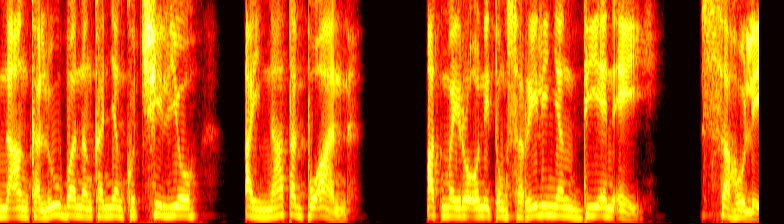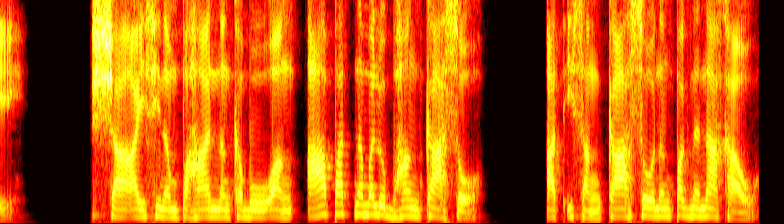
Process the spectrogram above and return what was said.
na ang kaluban ng kanyang kutsilyo ay natagpuan at mayroon itong sarili niyang DNA. Sa huli, siya ay sinampahan ng kabuuang apat na malubhang kaso at isang kaso ng pagnanakaw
